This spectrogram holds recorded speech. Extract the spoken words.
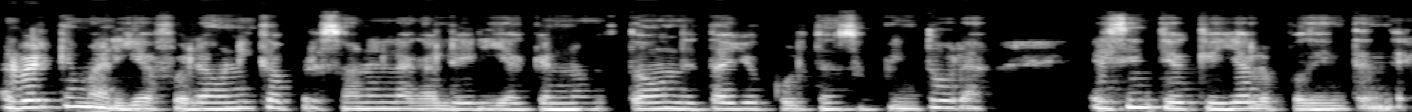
Al ver que María fue la única persona en la galería que notó un detalle oculto en su pintura, él sintió que ella lo podía entender.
